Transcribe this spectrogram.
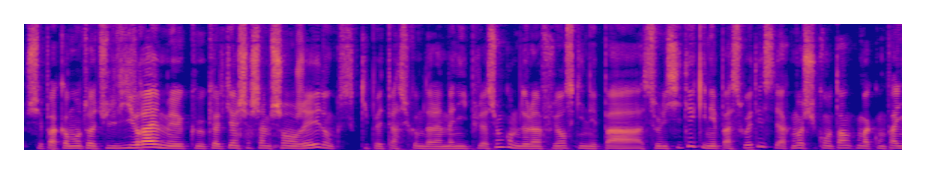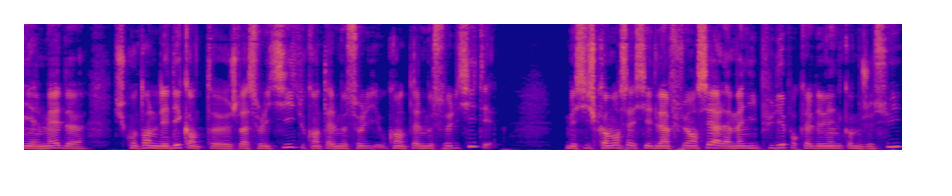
je sais pas comment toi tu le vivrais, mais que quelqu'un cherche à me changer, donc ce qui peut être perçu comme de la manipulation, comme de l'influence qui n'est pas sollicitée, qui n'est pas souhaitée. C'est-à-dire que moi je suis content que ma compagne elle m'aide, je suis content de l'aider quand euh, je la sollicite ou quand elle me, ou quand elle me sollicite. Mais si je commence à essayer de l'influencer, à la manipuler pour qu'elle devienne comme je suis,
